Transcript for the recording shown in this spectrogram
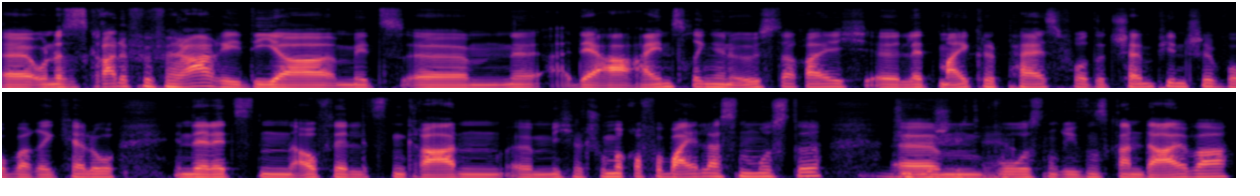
Äh, und das ist gerade für Ferrari, die ja mit ähm, ne, der A1-Ring in Österreich, äh, Let Michael Pass for the Championship, wo Barrichello in der letzten, auf der letzten Geraden Michael Schumacher vorbeilassen musste, ähm, wo es ein Riesenskandal war,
